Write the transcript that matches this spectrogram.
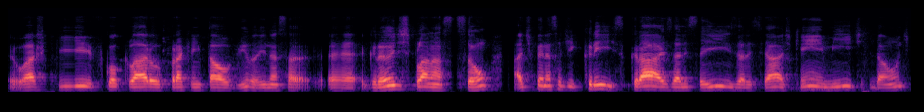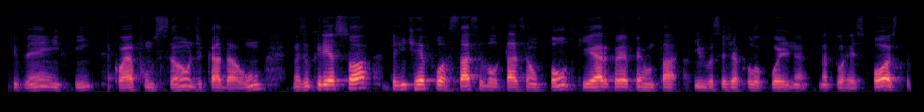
Eu acho que ficou claro para quem está ouvindo aí nessa é, grande explanação a diferença de CRIs, CRAs, LCIs, LCAs, quem emite, da onde que vem, enfim, qual é a função de cada um. Mas eu queria só que a gente reforçasse e voltasse a um ponto que era o que eu ia perguntar e você já colocou aí na, na tua resposta,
